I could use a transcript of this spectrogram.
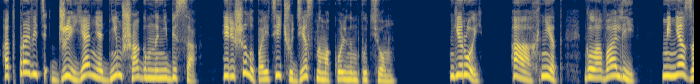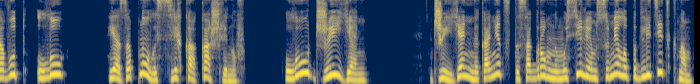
отправить Джи Янь одним шагом на небеса — и решила пойти чудесным окольным путем. Герой. Ах, нет, глава Ли. Меня зовут Лу... Я запнулась, слегка кашлянув. Лу Джи Янь. Джи Янь наконец-то с огромным усилием сумела подлететь к нам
